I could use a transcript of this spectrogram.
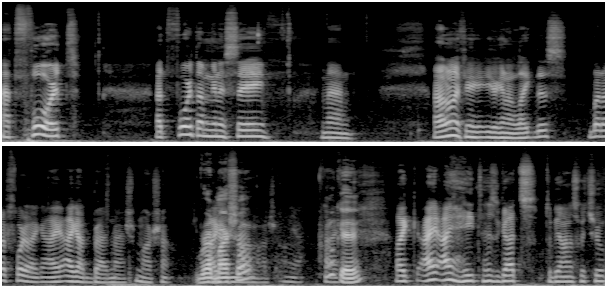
at fourth, at fourth, I'm gonna say, man, I don't know if you're, you're gonna like this, but at like I, I got Brad Marsh- Marchand. Brad I Marshall. Yeah. I- Okay. like I, I hate his guts to be honest with you,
